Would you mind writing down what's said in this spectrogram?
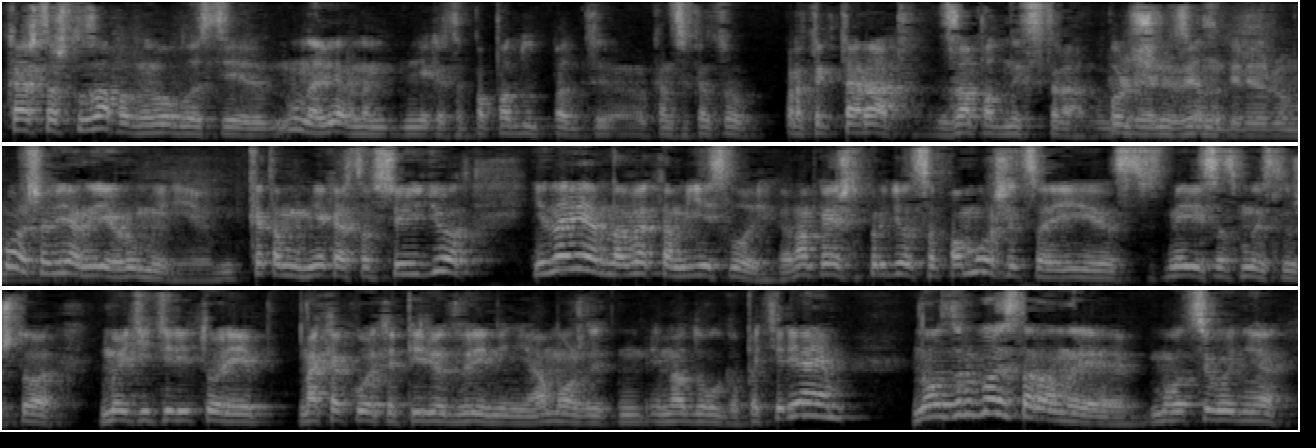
Кажется, что западные области, ну, наверное, мне кажется, попадут под, в конце концов, протекторат западных стран. Польша, Венгрия, Румыния. Польша, Венгрия Румыния. К этому, мне кажется, все идет. И, наверное, в этом есть логика. Нам, конечно, придется поморщиться и смириться с мыслью, что мы эти территории на какой-то период времени, а может и надолго потеряем. Но, с другой стороны, мы вот сегодня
